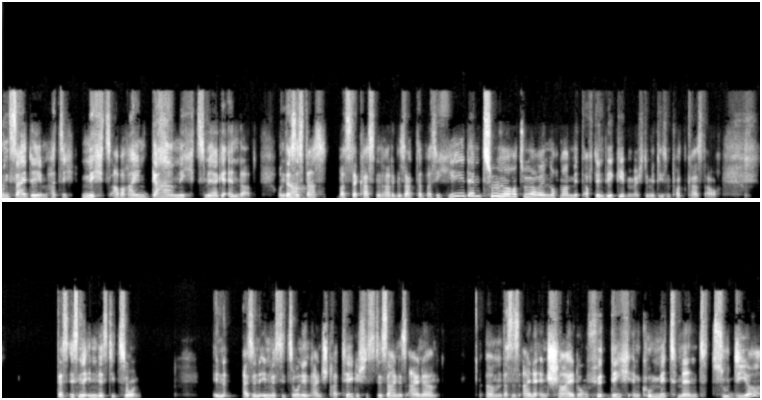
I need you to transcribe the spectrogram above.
Und seitdem hat sich nichts, aber rein gar nichts mehr geändert. Und das ja. ist das, was der Carsten gerade gesagt hat, was ich jedem Zuhörer, Zuhörerin nochmal mit auf den Weg geben möchte, mit diesem Podcast auch. Das ist eine Investition. In, also eine Investition in ein strategisches Design ist eine, ähm, das ist eine Entscheidung für dich, ein Commitment zu dir,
